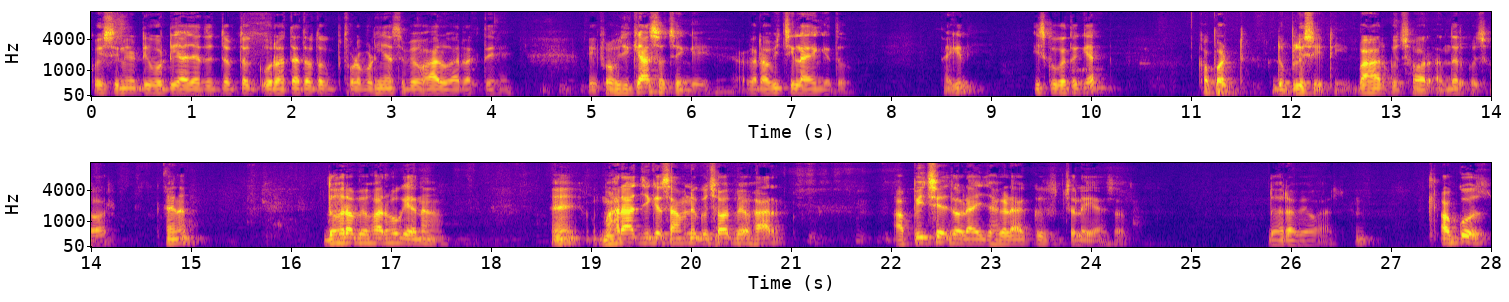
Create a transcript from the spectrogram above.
कोई सीनियर डिवोटी आ जाए तो जब तक वो रहता है तब तो तक तो थोड़ा बढ़िया से व्यवहार व्यवहार रखते हैं। कि प्रभु जी क्या सोचेंगे? अगर अभी चिल्लाएँगे तो। है कि नहीं? इसको कहते क्या? कपट डुप्लिसिटी बाहर कुछ और, अंदर कुछ और। है ना? दोहरा व्यवहार हो गया ना? है? महाराज जी के सामने कुछ और व्यवहार। अब पीछे लड़ाई झगड़ा कुछ चलेगा सब। दोहरा व्यवहार ऑफकोर्स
